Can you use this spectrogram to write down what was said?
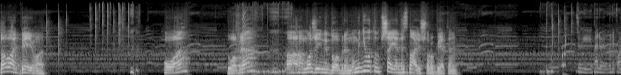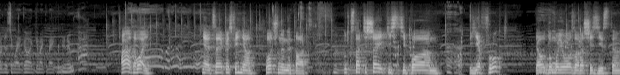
Давай, бей його. О! Добре. Ага, може і не добре. Ну мені от взагалі я не знаю, що робити. А, давай. Ні, це якась фігня. Точно не так. Тут, кстати, ще якийсь, типа. Є фрукт. Я от думаю його зараз ще з'їсти.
